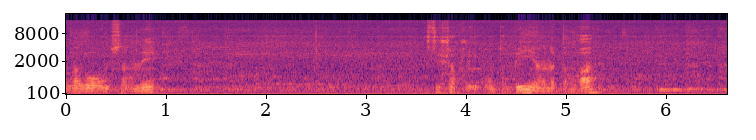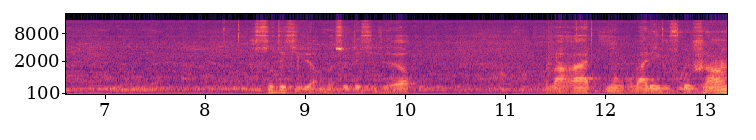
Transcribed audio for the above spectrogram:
On va voir où ça en est. C'est chargé. Bon, tant pis, on attendra sauter 6 heures. On va sauter 6 heures. On va rater, donc on va aller jusqu'au champ.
